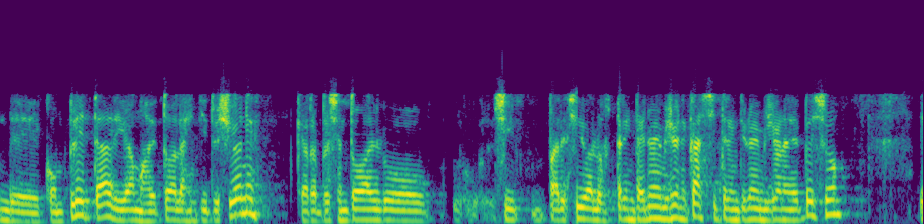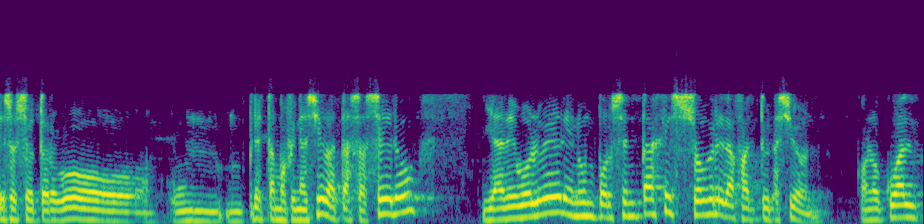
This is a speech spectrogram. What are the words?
de completa, digamos, de todas las instituciones, que representó algo sí, parecido a los 39 millones, casi 39 millones de pesos. Eso se otorgó un, préstamo financiero a tasa cero y a devolver en un porcentaje sobre la facturación. Con lo cual,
